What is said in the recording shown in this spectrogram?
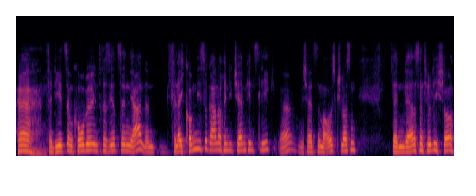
Wenn die jetzt am Kobel interessiert sind, ja, dann vielleicht kommen die sogar noch in die Champions League. Ja, ist ja jetzt nicht mehr ausgeschlossen. Dann wäre das natürlich schon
